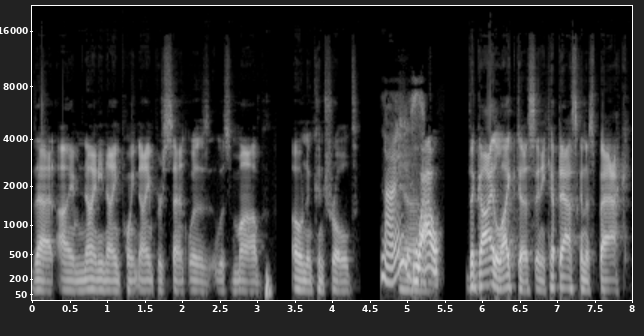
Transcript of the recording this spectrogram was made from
that I'm 99.9% was was mob owned and controlled. Nice. Yeah. Wow. The guy liked us and he kept asking us back.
